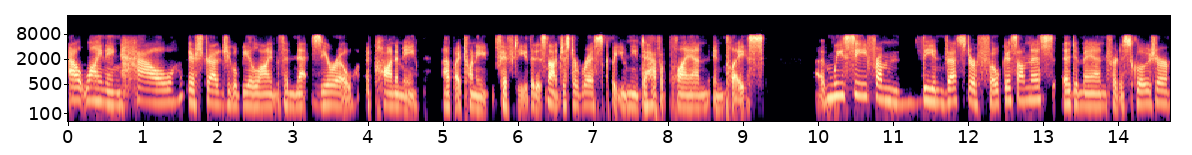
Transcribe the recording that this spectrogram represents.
outlining how their strategy will be aligned with a net zero economy uh, by 2050, that it's not just a risk, but you need to have a plan in place. And we see from the investor focus on this a demand for disclosure.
